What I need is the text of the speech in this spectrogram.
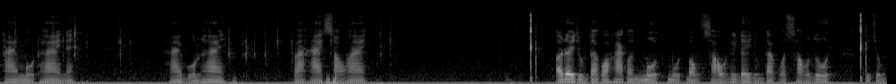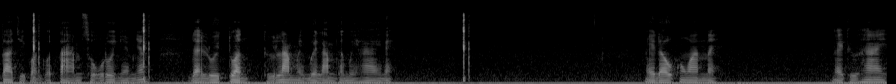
212 này 242 và 262 ở đây chúng ta có hai con 1 một bóng 6 thì đây chúng ta có 6 rồi. Thì chúng ta chỉ còn có 8 số thôi anh em nhé. Để lui tuần, thứ 5 ngày 15 tháng 12 này. Ngày đầu không ăn này. Ngày thứ hai,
